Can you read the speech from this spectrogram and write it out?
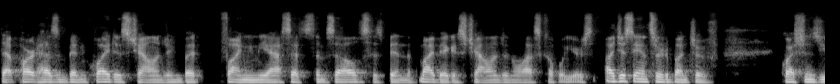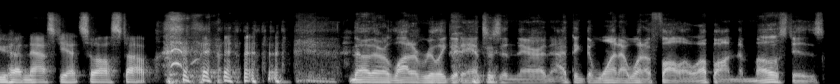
that part hasn't been quite as challenging, but finding the assets themselves has been the, my biggest challenge in the last couple years. I just answered a bunch of questions you hadn't asked yet, so I'll stop. no, there are a lot of really good answers in there. And I think the one I want to follow up on the most is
